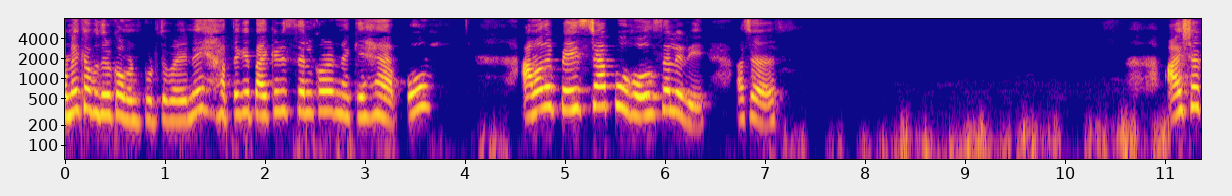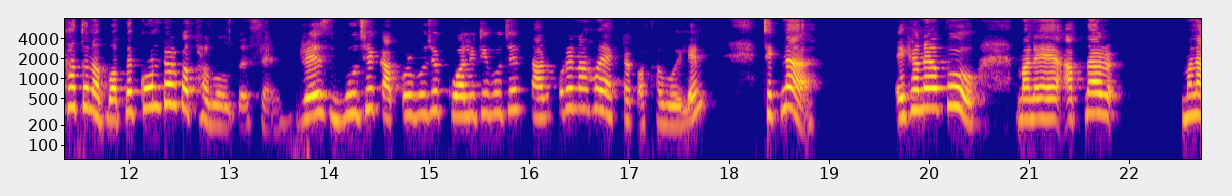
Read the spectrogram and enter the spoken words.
অনেক আমাদের কমেন্ট পড়তে পারি নাই থেকে পাইকারি সেল করেন নাকি? হ্যাঁ আপু। আমাদের পেজটা আপু হোলসেলেরই আচ্ছা। আয়শা খাতুন আপু, আপনি কোনটার কথা বলতেছেন? ড্রেস বুঝে, কাপড় বুঝে কোয়ালিটি বুঝে, তারপরে না হয় একটা কথা বললেন। ঠিক না? এখানে আপু মানে আপনার মানে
